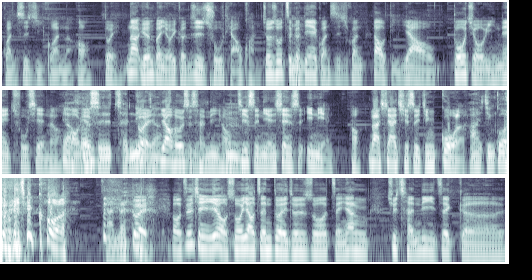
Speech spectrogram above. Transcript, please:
管制机关了哈。对，那原本有一个日出条款，就是说这个电业管制机关到底要多久以内出现呢？要何时成立？对，要何时成立？哈、嗯，即使年限是一年，好，那现在其实已经过了啊，已经过了，已经过了。惨了。对，我之前也有说要针对，就是说怎样去成立这个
